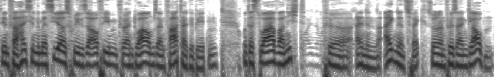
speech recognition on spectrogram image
den verheißenen Messias, Friede sei auf ihm, für ein Dua um seinen Vater gebeten. Und das Dua war nicht für einen eigenen Zweck, sondern für seinen Glauben.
